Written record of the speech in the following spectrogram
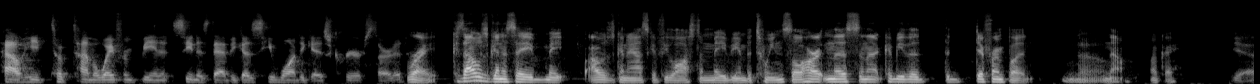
how he took time away from being seeing his dad because he wanted to get his career started. Right, because I was gonna say, mate, I was gonna ask if he lost him maybe in between Slow Heart and this, and that could be the the different, but no, no. Okay, Yeah,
